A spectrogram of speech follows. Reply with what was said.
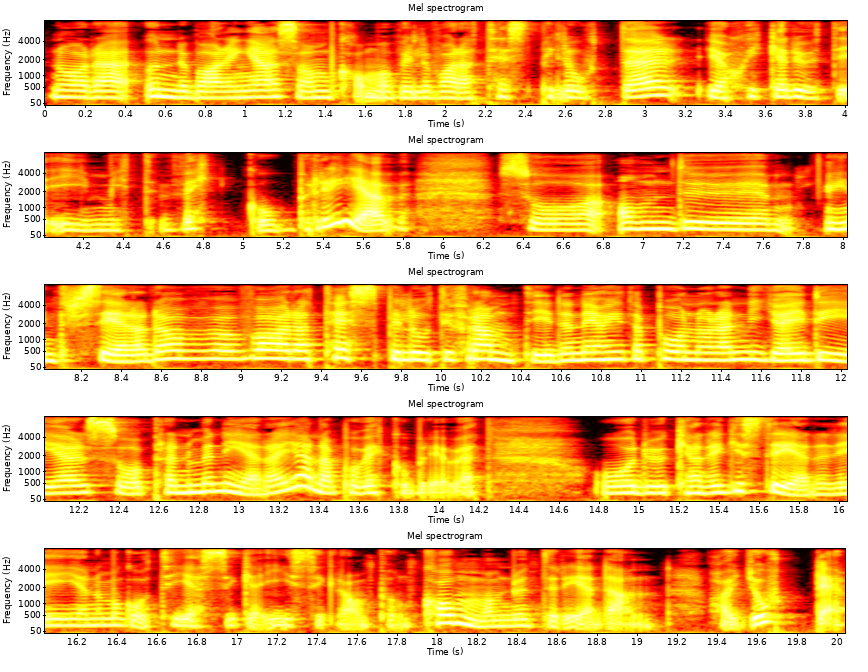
några underbaringar som kom och ville vara testpiloter. Jag skickade ut det i mitt veckobrev. Så om du är intresserad av att vara testpilot i framtiden när jag hittar på några nya idéer så prenumerera gärna på veckobrevet. Och du kan registrera dig genom att gå till jessicaisigran.com om du inte redan har gjort det.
